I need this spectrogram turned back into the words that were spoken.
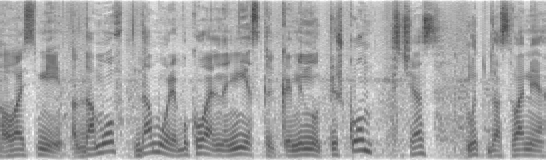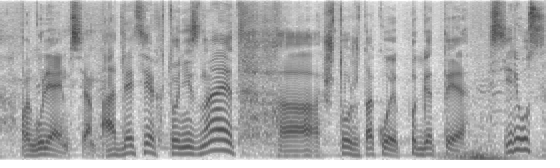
восьми домов. До моря буквально несколько минут пешком. Сейчас мы туда с вами прогуляемся. А для тех, кто не знает, а, что же такое ПГТ «Сириус»,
